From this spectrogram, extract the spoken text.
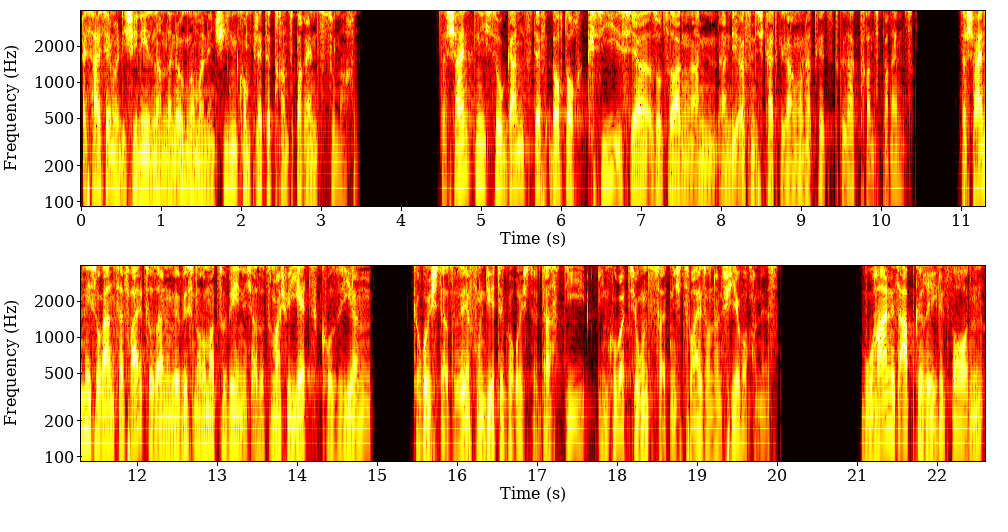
es heißt ja immer, die Chinesen haben dann irgendwann mal entschieden, komplette Transparenz zu machen. Das scheint nicht so ganz, der, doch, doch, Xi ist ja sozusagen an, an die Öffentlichkeit gegangen und hat jetzt gesagt Transparenz. Das scheint nicht so ganz der Fall zu sein und wir wissen auch immer zu wenig. Also zum Beispiel jetzt kursieren Gerüchte, also sehr fundierte Gerüchte, dass die Inkubationszeit nicht zwei, sondern vier Wochen ist. Wuhan ist abgeriegelt worden,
